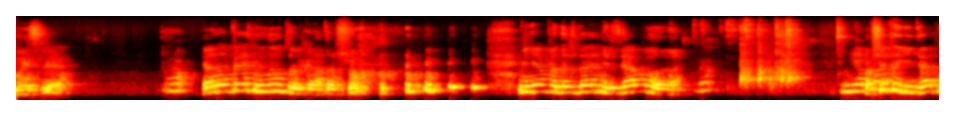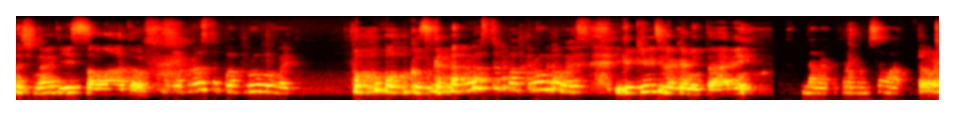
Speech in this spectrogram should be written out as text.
Смысле? Ну, Я на пять минут только отошел. Меня подождать нельзя было. я, Вообще-то едят, начинают есть салатов. я просто попробовать. Пол куска. Просто попробовать. И какие у тебя комментарии? Давай попробуем салат. Давай.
